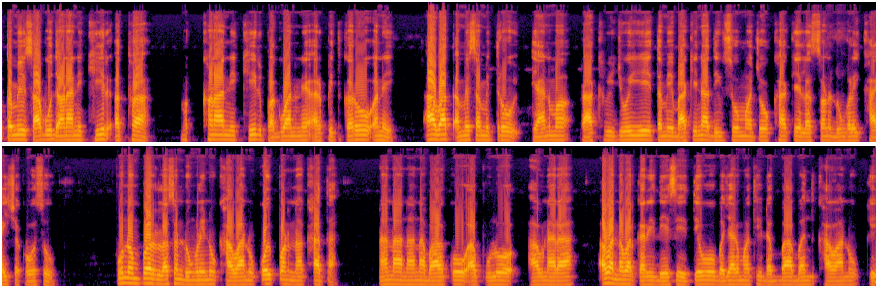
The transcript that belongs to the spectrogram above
તમે સાબુદાણાની ખીર અથવા મખણાની ખીર ભગવાનને અર્પિત કરો અને આ વાત હંમેશા મિત્રો ધ્યાનમાં રાખવી જોઈએ. તમે બાકીના દિવસોમાં ચોખા કે લસણ ડુંગળી ખાઈ શકો છો. પૂનમ પર લસણ ડુંગળીનું ખાવાનું કોઈ પણ ન ખાતા. નાના નાના બાળકો આ ભૂલો આવનારા અવારનવાર કરી દેશે તેઓ બજારમાંથી ડબ્બા બંધ ખાવાનું કે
